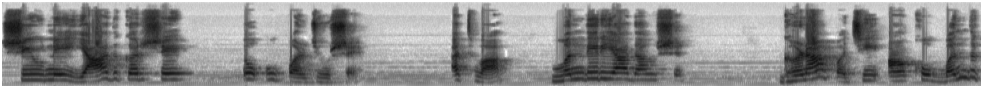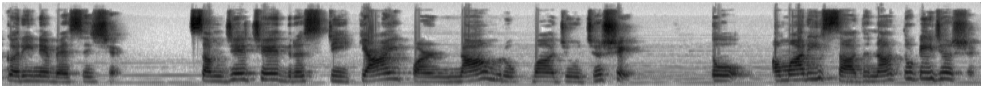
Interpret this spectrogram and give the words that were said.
શિવને યાદ કરશે, તો ઉપર જોશે. અથવા મંદિર યાદ આવશે. ઘણા પછી આંખો બંધ કરીને બેસે છે. સમજે છે દ્રષ્ટિ ક્યાંય પણ નામ રૂપમાં જો જશે, તો અમારી સાધના તૂટી જશે.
